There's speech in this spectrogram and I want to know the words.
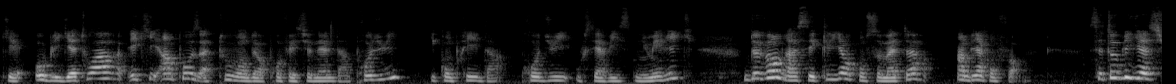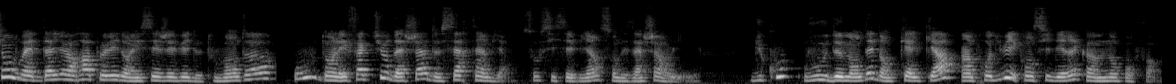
qui est obligatoire et qui impose à tout vendeur professionnel d'un produit, y compris d'un produit ou service numérique, de vendre à ses clients consommateurs un bien conforme. Cette obligation doit être d'ailleurs rappelée dans les CGV de tout vendeur ou dans les factures d'achat de certains biens, sauf si ces biens sont des achats en ligne. Du coup, vous vous demandez dans quel cas un produit est considéré comme non conforme.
